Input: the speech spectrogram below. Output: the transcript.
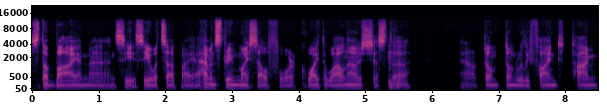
Stop by and uh, and see see what's up. I, I, haven't streamed myself for quite a while now. It's just mm-hmm. uh, you know, don't don't really find time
